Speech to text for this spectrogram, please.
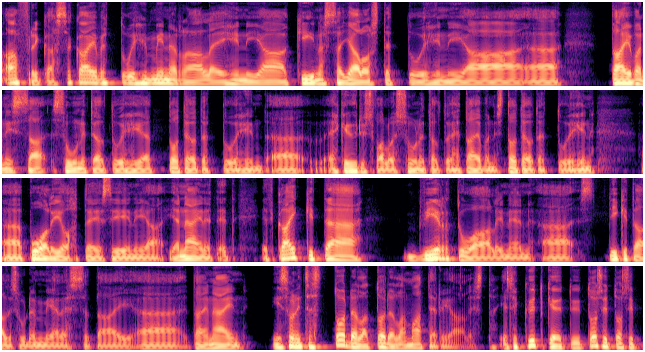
Afrikassa kaivettuihin mineraaleihin ja Kiinassa jalostettuihin ja Taivanissa suunniteltuihin ja toteutettuihin, ehkä Yhdysvalloissa suunniteltuihin ja Taivanissa toteutettuihin puolijohteisiin ja, ja näin. Että et, et kaikki tämä virtuaalinen äh, digitaalisuuden mielessä tai, äh, tai näin, niin se on itse asiassa todella, todella materiaalista. Ja se kytkeytyy tosi, tosi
